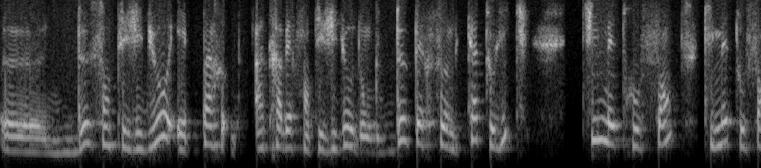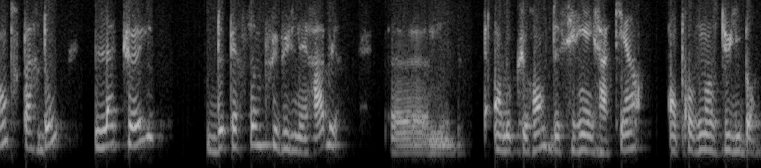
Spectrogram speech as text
de Santé Gidio et à travers Santé Gidio, donc deux personnes catholiques qui mettent au centre, qui mettent au centre pardon, l'accueil de personnes plus vulnérables, euh, en l'occurrence de Syriens irakiens en provenance du Liban.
